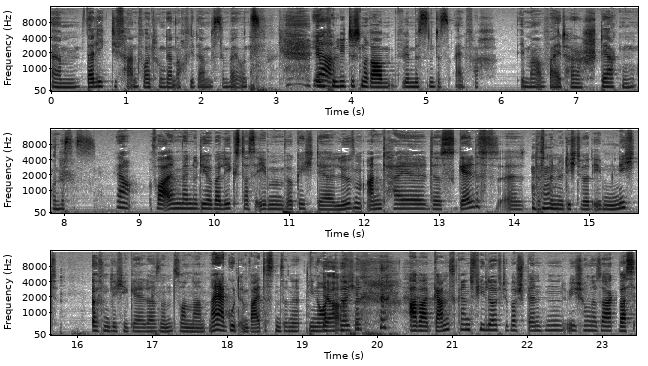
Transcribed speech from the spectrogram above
ähm, da liegt die Verantwortung dann auch wieder ein bisschen bei uns ja. im politischen Raum. Wir müssen das einfach immer weiter stärken und es ist ja, vor allem, wenn du dir überlegst, dass eben wirklich der Löwenanteil des Geldes, äh, das mhm. benötigt wird, eben nicht öffentliche Gelder sind, sondern, naja gut, im weitesten Sinne die Nordkirche. Ja. Aber ganz, ganz viel läuft über Spenden, wie schon gesagt. Was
